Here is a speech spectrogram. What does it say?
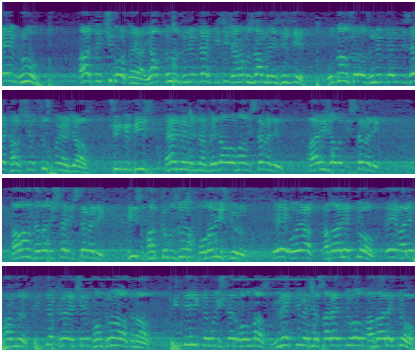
Ey ruh! Artık çık ortaya. Yaptığınız zulümler bizi canımızdan bezdirdi. Bundan sonra zulümlerinize karşı susmayacağız. Çünkü biz Erdemir'den bedava mal istemedik. Ayrıcalık istemedik. Avantadan işler istemedik. Biz hakkımızı olanı istiyoruz. Ey Oyak adaletli ol. Ey Ali Pandır fitne kraliçeni kontrol altına al. Fitnelikle bu işler olmaz. Yürekli ve cesaretli ol, adaletli ol.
